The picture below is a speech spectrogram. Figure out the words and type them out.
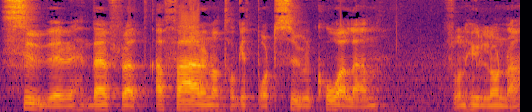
sur därför att affären har tagit bort surkålen från hyllorna.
